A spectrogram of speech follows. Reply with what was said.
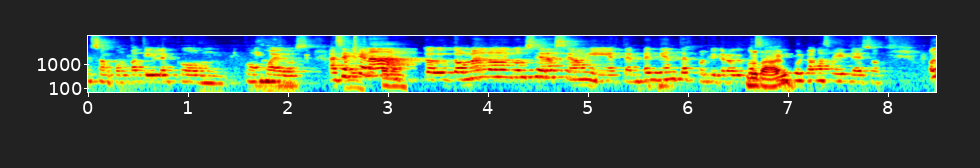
que son compatibles con, con juegos. Así es que nada, to- tómenlo en consideración y estén pendientes porque creo que cosas cool van a salir de eso. Ok,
